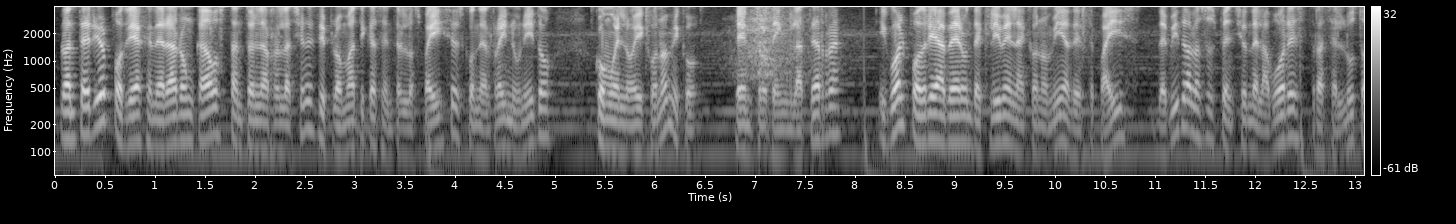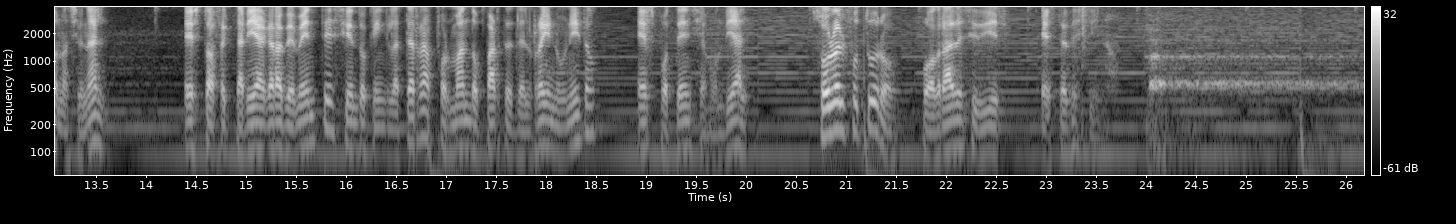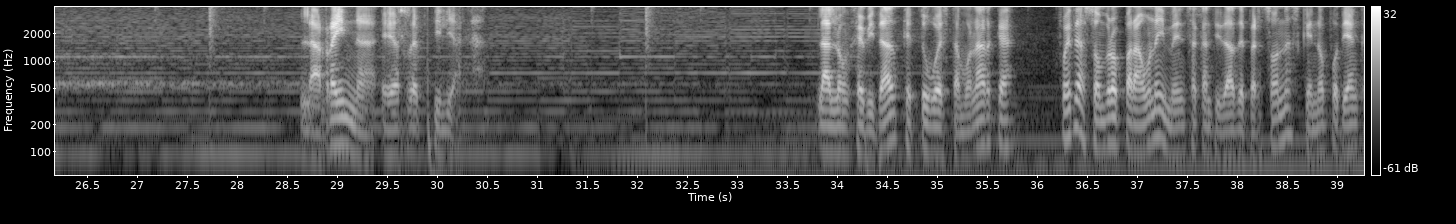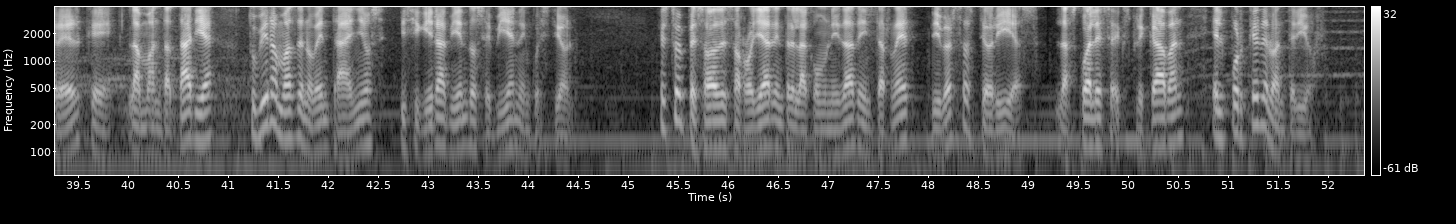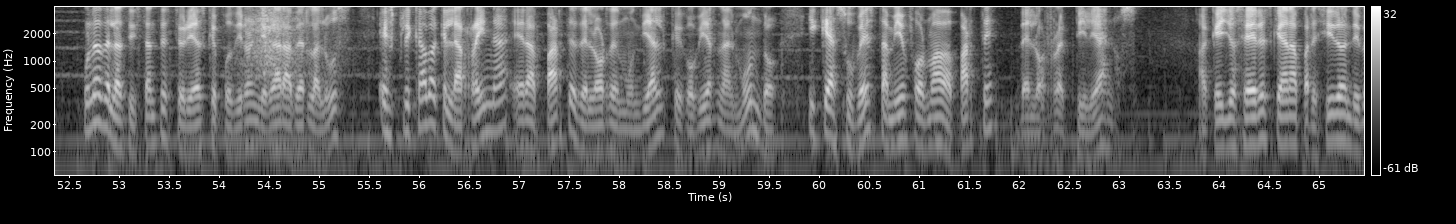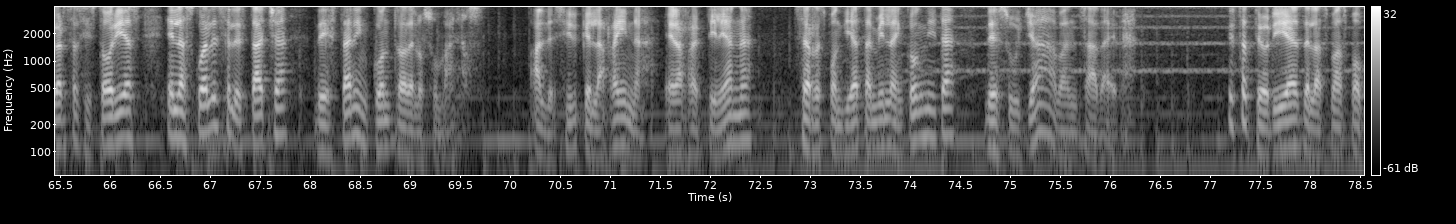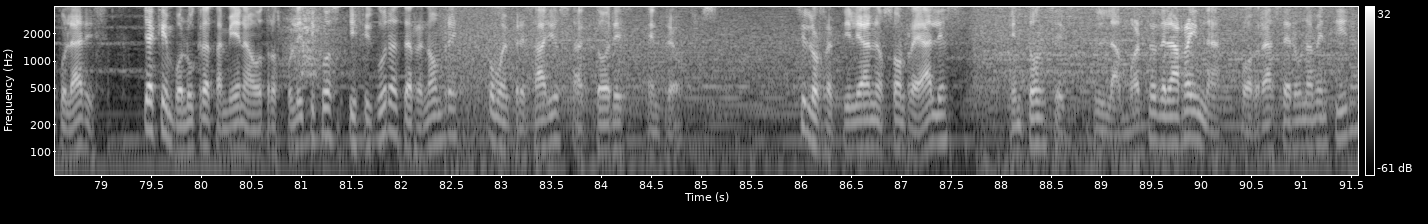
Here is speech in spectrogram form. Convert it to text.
Lo anterior podría generar un caos tanto en las relaciones diplomáticas entre los países con el Reino Unido como en lo económico. Dentro de Inglaterra, Igual podría haber un declive en la economía de este país debido a la suspensión de labores tras el luto nacional. Esto afectaría gravemente siendo que Inglaterra, formando parte del Reino Unido, es potencia mundial. Solo el futuro podrá decidir este destino. La reina es reptiliana. La longevidad que tuvo esta monarca fue de asombro para una inmensa cantidad de personas que no podían creer que la mandataria tuviera más de 90 años y siguiera viéndose bien en cuestión. Esto empezó a desarrollar entre la comunidad de Internet diversas teorías, las cuales explicaban el porqué de lo anterior. Una de las distantes teorías que pudieron llegar a ver la luz explicaba que la reina era parte del orden mundial que gobierna el mundo y que a su vez también formaba parte de los reptilianos aquellos seres que han aparecido en diversas historias en las cuales se les tacha de estar en contra de los humanos. Al decir que la reina era reptiliana, se respondía también la incógnita de su ya avanzada edad. Esta teoría es de las más populares, ya que involucra también a otros políticos y figuras de renombre como empresarios, actores, entre otros. Si los reptilianos son reales, entonces, ¿la muerte de la reina podrá ser una mentira?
